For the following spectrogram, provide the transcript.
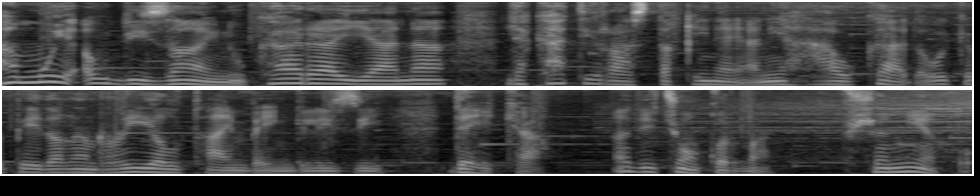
هەمووی ئەو دیزین و کاراییانە لە کاتی ڕاستەقینە ینی هاوکات ئەوەی کە پێی دەڵێن ڕیل تایم بە ئینگلیزی دەیکا ئەدی چۆن قوربان فشە نییە خۆ.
